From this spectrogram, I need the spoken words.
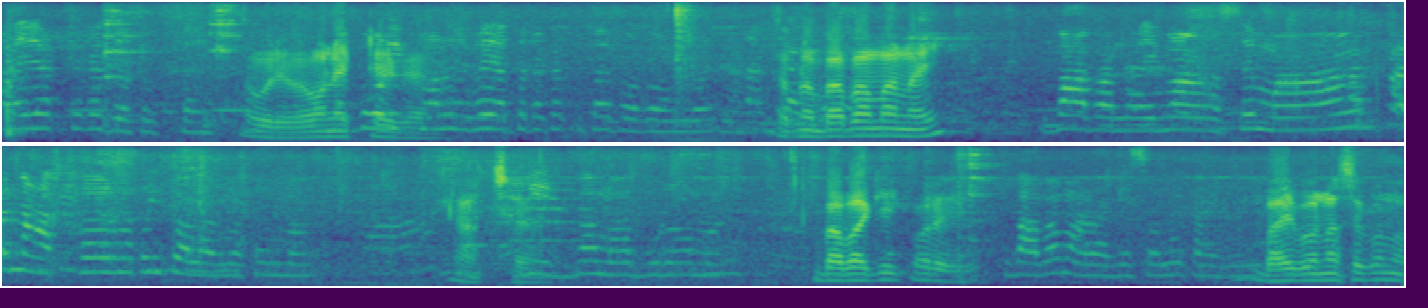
আড়াই লাখ টাকা যৌতুক চাই। ওরে বাবা, অনেক টাকা। মানুষ ভাই এত টাকা কোথায় পাবো আমরা? আপনার বাবা মা নাই? বাবা নাই মা আছে মা না খাওয়ার মতন চলার মতন মা। আচ্ছা। বিধবা মা বুড়ো মা। বাবা কি করে? বাবা মারা গেছে অনেক আগে ভাই বোন। আছে কোনো?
